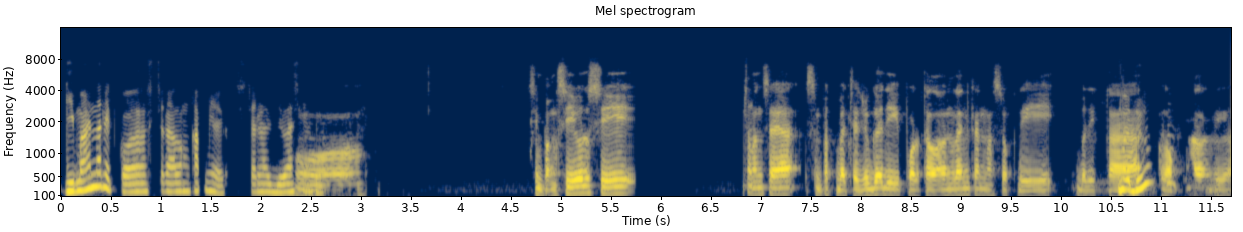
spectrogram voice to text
gimana Rit? Kalau secara lengkapnya, Rit? secara jelasnya Rit? Oh, simpang siur sih. Cuman saya sempat baca juga di portal online kan masuk di berita Waduh. lokal juga.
